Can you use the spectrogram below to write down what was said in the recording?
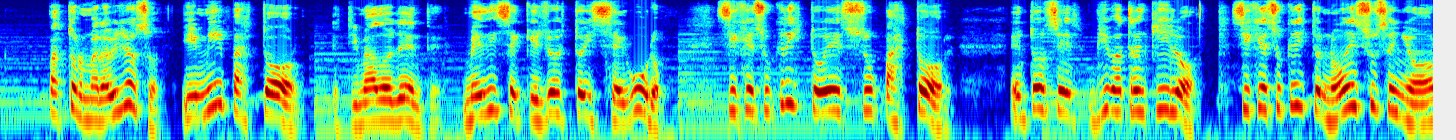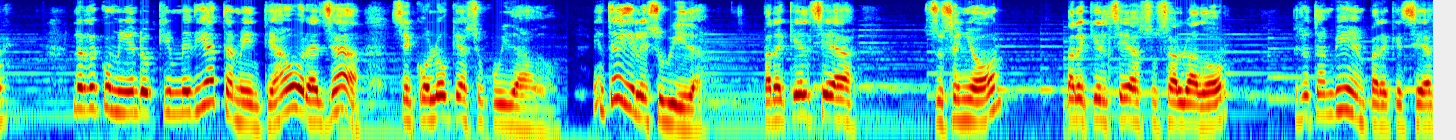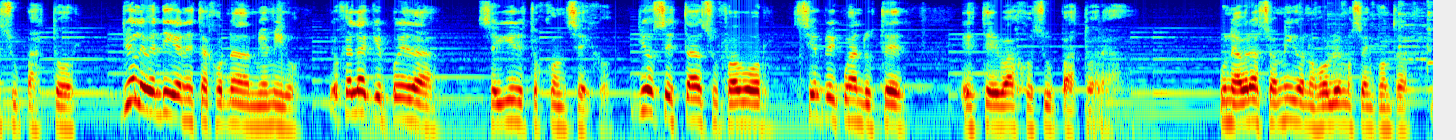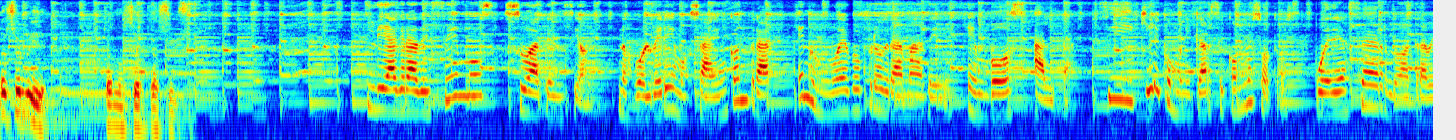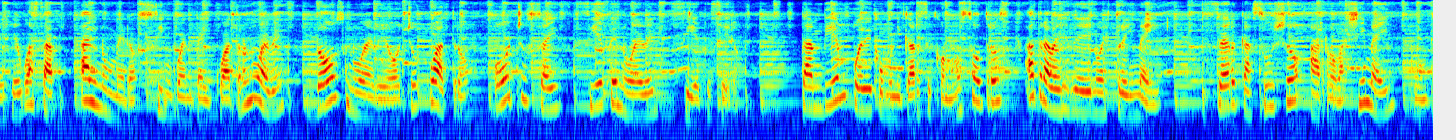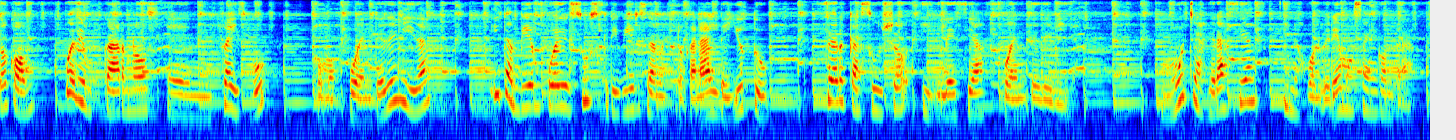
pastor maravilloso. Y mi pastor, estimado oyente, me dice que yo estoy seguro. Si Jesucristo es su pastor, entonces viva tranquilo. Si Jesucristo no es su Señor, le recomiendo que inmediatamente, ahora ya, se coloque a su cuidado. Entréguele su vida para que Él sea su Señor, para que Él sea su Salvador, pero también para que sea su pastor. Dios le bendiga en esta jornada, mi amigo, y ojalá que pueda seguir estos consejos. Dios está a su favor siempre y cuando usted esté bajo su pastorado. Un abrazo, amigo, nos volvemos a encontrar. No se olvide, estamos cerca suyo. Le agradecemos su atención. Nos volveremos a encontrar en un nuevo programa de En Voz Alta. Si quiere comunicarse con nosotros, puede hacerlo a través de WhatsApp al número 549-2984-867970. También puede comunicarse con nosotros a través de nuestro email cercasuyo.gmail.com Puede buscarnos en Facebook como Fuente de Vida y también puede suscribirse a nuestro canal de YouTube Cerca Suyo Iglesia Fuente de Vida. Muchas gracias y nos volveremos a encontrar.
